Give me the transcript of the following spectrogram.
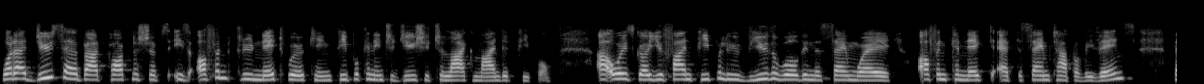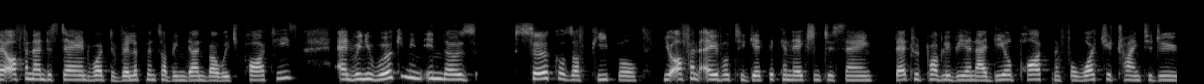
what I do say about partnerships is often through networking, people can introduce you to like minded people. I always go, you find people who view the world in the same way, often connect at the same type of events. They often understand what developments are being done by which parties. And when you're working in, in those circles of people, you're often able to get the connection to saying that would probably be an ideal partner for what you're trying to do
